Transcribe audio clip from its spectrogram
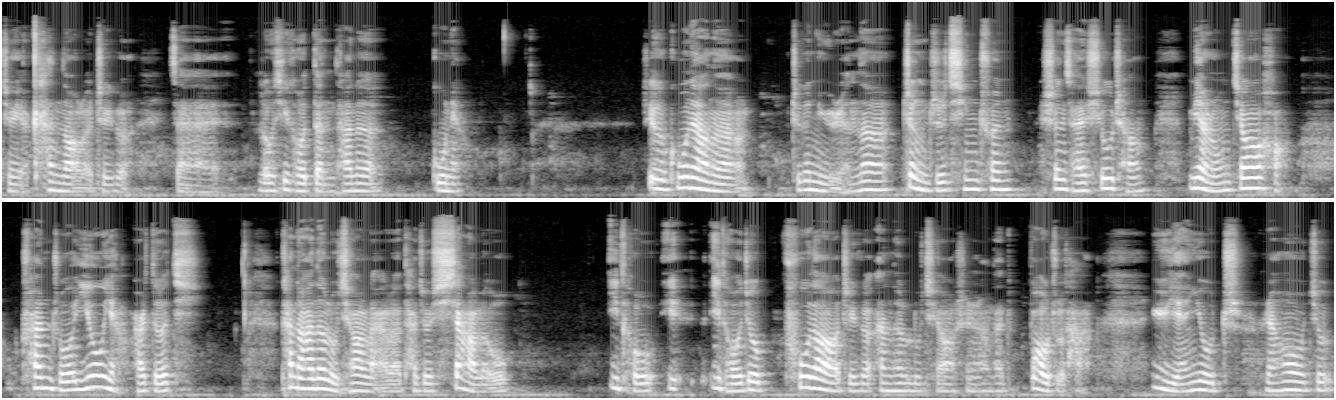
就也看到了这个在楼梯口等他的姑娘。这个姑娘呢，这个女人呢，正值青春，身材修长，面容姣好，穿着优雅而得体。看到安德鲁乔来了，他就下楼，一头一。一头就扑到这个安德鲁齐奥身上，他就抱住他，欲言又止，然后就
